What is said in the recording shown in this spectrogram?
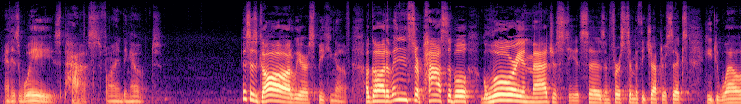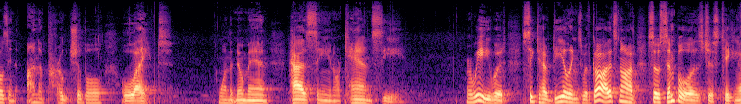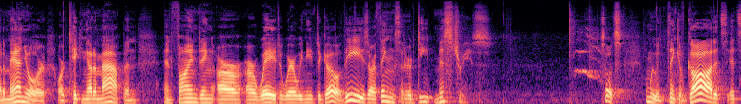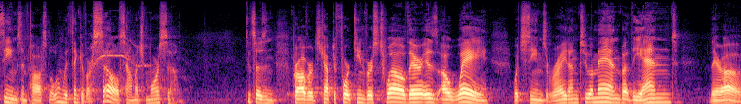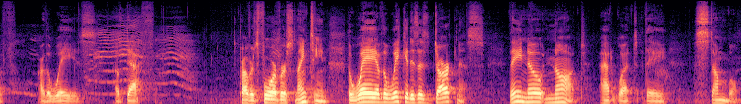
and his ways past finding out. This is God we are speaking of, a God of insurpassable glory and majesty. It says in 1 Timothy chapter 6, he dwells in unapproachable light, one that no man has seen or can see where we would seek to have dealings with God, it's not so simple as just taking out a manual or, or taking out a map and, and finding our, our way to where we need to go. These are things that are deep mysteries. So it's when we would think of God, it's, it seems impossible. When we think of ourselves, how much more so? It says in Proverbs chapter 14, verse 12 there is a way which seems right unto a man, but the end thereof are the ways of death. Proverbs 4, verse 19 the way of the wicked is as darkness, they know not at what they stumble.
